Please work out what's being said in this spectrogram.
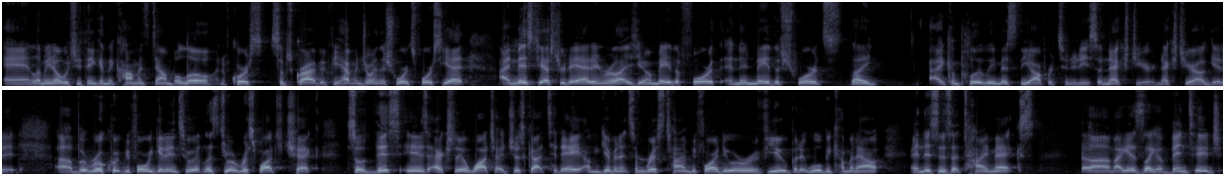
and let me know what you think in the comments down below. And of course, subscribe if you haven't joined the Schwartz Force yet. I missed yesterday. I didn't realize, you know, May the 4th and then May the Schwartz, like, I completely missed the opportunity. So next year, next year I'll get it. Uh, but real quick, before we get into it, let's do a wristwatch check. So this is actually a watch I just got today. I'm giving it some wrist time before I do a review, but it will be coming out. And this is a Timex, um, I guess like a vintage.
